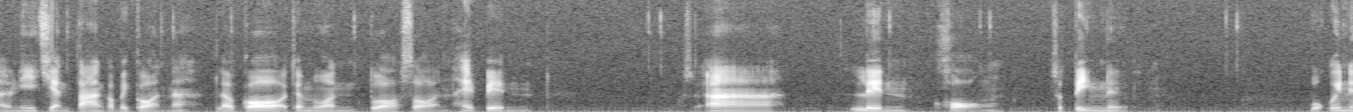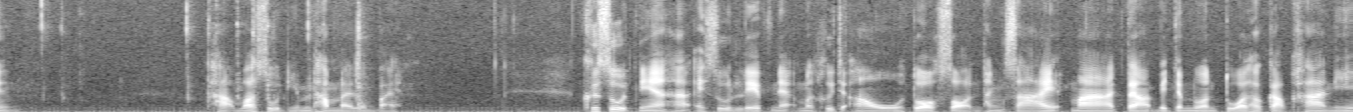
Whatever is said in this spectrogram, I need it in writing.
อันนี้เขียนตามกลับไปก่อนนะ แล้วก็จำนวนตัวอักษรให้เป็นอ่าเลนของสตริงหนึ่งบวกด้วยหนึ่งถามว่าสูตรนี้มันทำอะไรลงไป คือสูตรเนี้ยฮะไอสูตรเลฟเนี่ยมันคือจะเอาตัวอักษรทางซ้ายมาแต่เป็นจำนวนตัวเท่ากับค่านี้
